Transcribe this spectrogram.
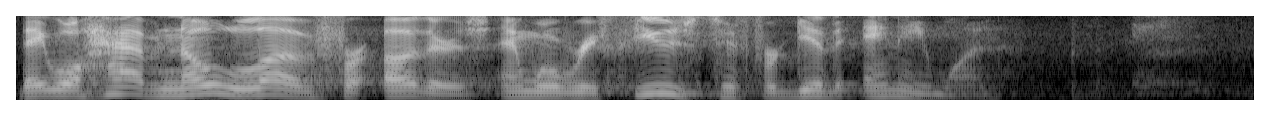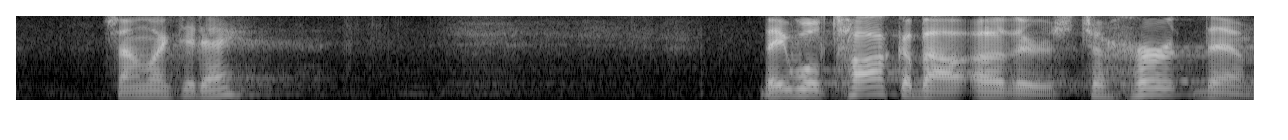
They will have no love for others and will refuse to forgive anyone. Sound like today? They will talk about others to hurt them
